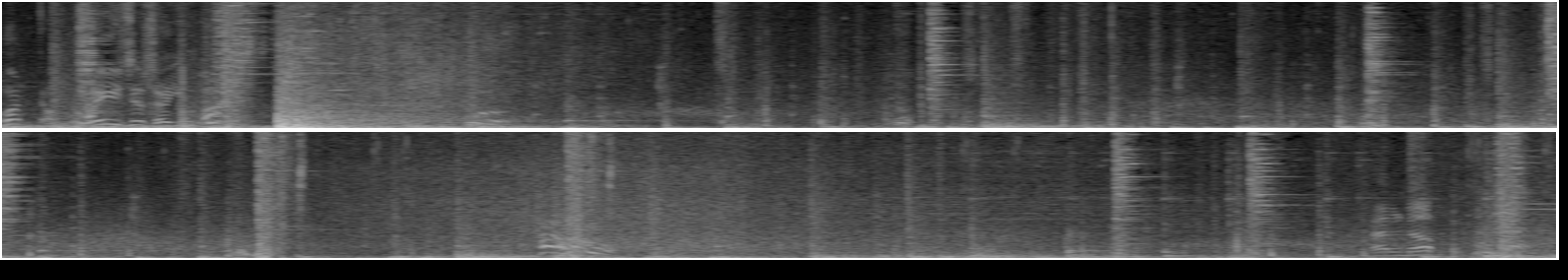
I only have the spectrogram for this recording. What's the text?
What the blazes are you doing? Had enough?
